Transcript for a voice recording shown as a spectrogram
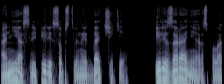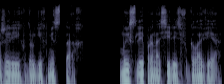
Они ослепили собственные датчики или заранее расположили их в других местах. Мысли проносились в голове,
